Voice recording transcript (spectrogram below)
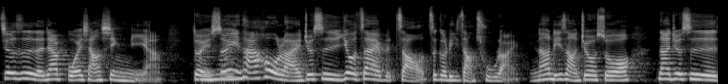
就是人家不会相信你啊。对，所以他后来就是又在找这个里长出来，然后里长就说那就是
